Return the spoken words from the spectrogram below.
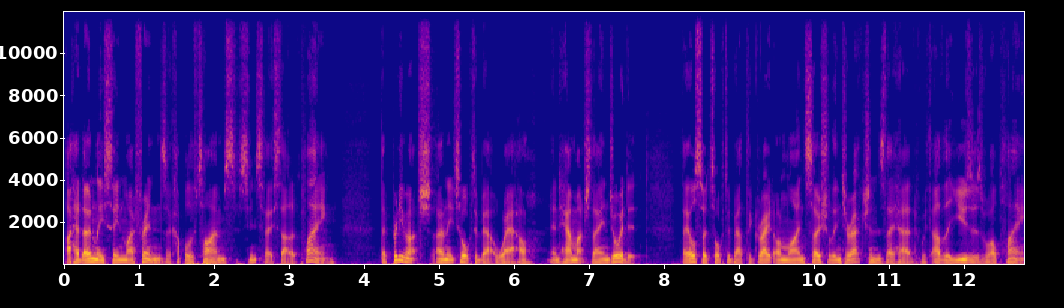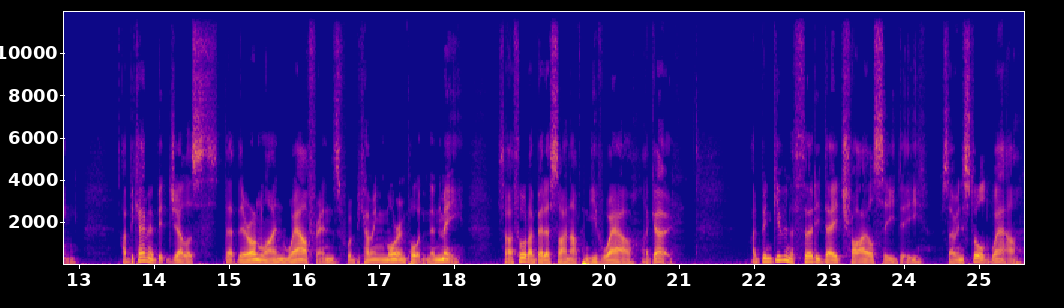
I had only seen my friends a couple of times since they started playing. They pretty much only talked about WoW and how much they enjoyed it. They also talked about the great online social interactions they had with other users while playing. I became a bit jealous that their online WoW friends were becoming more important than me, so I thought I'd better sign up and give WoW a go. I'd been given a 30-day trial CD so installed WoW,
